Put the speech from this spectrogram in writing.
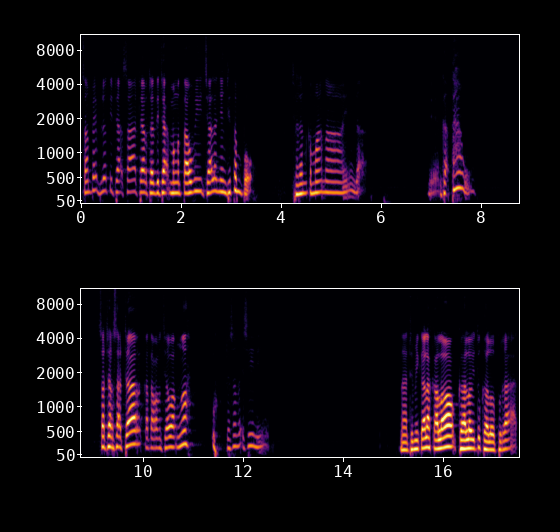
sampai beliau tidak sadar dan tidak mengetahui jalan yang ditempuh. Jalan ke mana ini enggak ya, enggak tahu. Sadar-sadar kata orang Jawa ngeh, uh udah sampai sini. Nah demikianlah kalau galau itu galau berat.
